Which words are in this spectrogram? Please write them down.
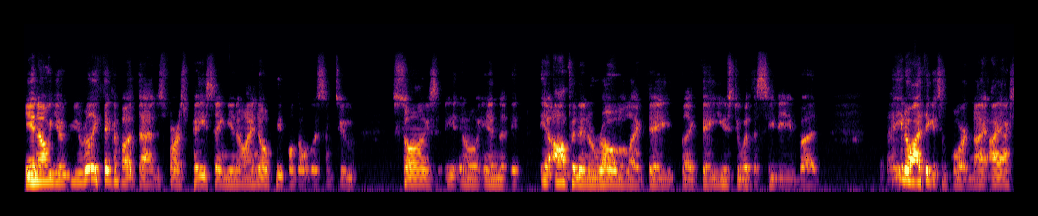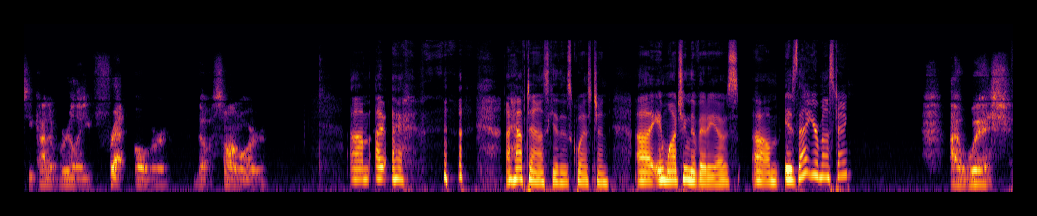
You know, you you really think about that as far as pacing. You know, I know people don't listen to songs, you know, in, in often in a row like they like they used to with a CD, but you know, I think it's important. I, I actually kind of really fret over the song order. Um, I, I I have to ask you this question. Uh, in watching the videos, um, is that your Mustang? I wish.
